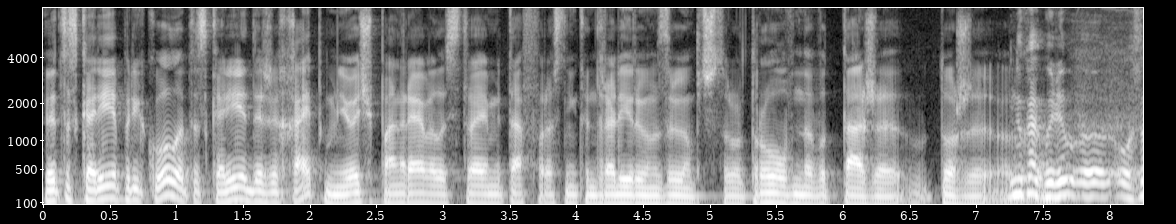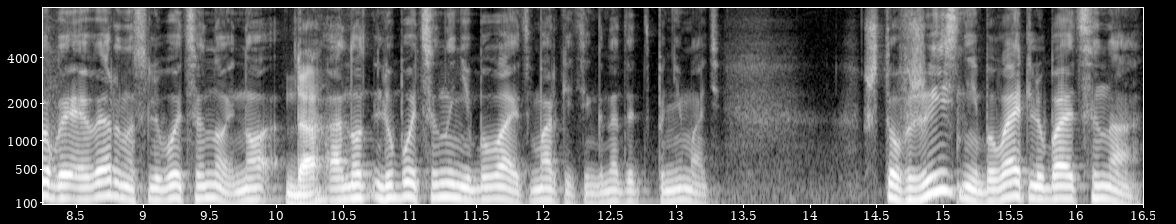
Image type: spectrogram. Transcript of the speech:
Это скорее прикол, это скорее даже хайп. Мне очень понравилась твоя метафора с неконтролируемым взрывом, потому что вот ровно вот та же тоже. Ну, как бы, э, условно говоря, awareness любой ценой. Но, да. но любой цены не бывает в маркетинге, надо это понимать что в жизни бывает любая цена.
